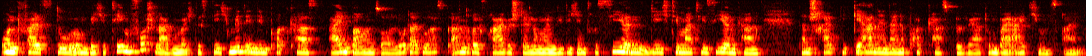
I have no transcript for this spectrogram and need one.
Und falls du irgendwelche Themen vorschlagen möchtest, die ich mit in den Podcast einbauen soll, oder du hast andere Fragestellungen, die dich interessieren, die ich thematisieren kann, dann schreib die gerne in deine Podcast-Bewertung bei iTunes rein.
